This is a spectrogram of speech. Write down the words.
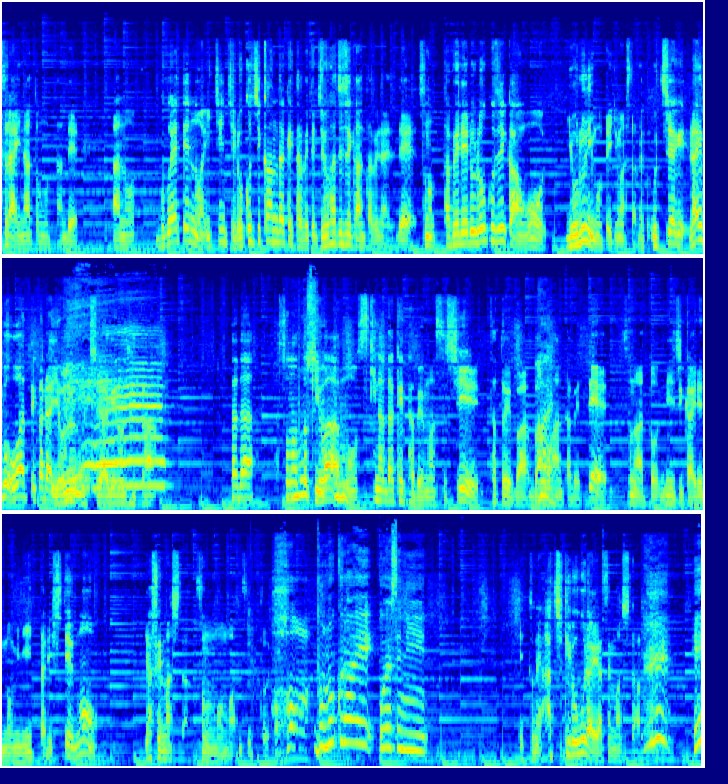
辛いなと思ったんであの僕がやってるのは1日6時間だけ食べて18時間食べないのでその食べれる6時間を夜に持っていきました。だから打ち上げライブ終わってから夜打ち上げの時間。へただその時はもう好きなだけ食べますし例えば晩ご飯食べて、その後二次会で飲みに行ったりしても痩せました。そのままずっと。ーはあどのくらいお痩せに？えっとね8キロぐらい痩せました。ええ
